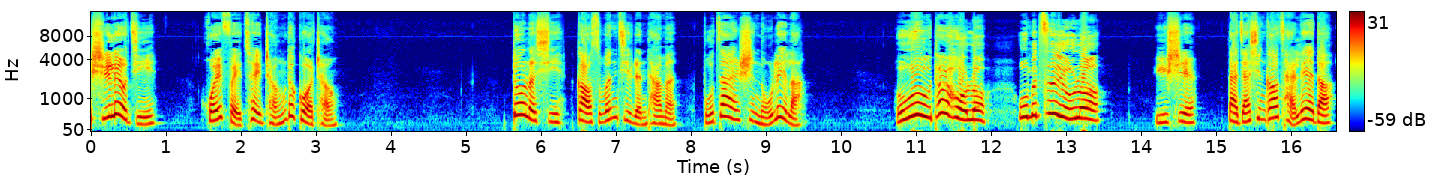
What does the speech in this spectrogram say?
十六集，回翡翠城的过程。多萝西告诉温基人他们不再是奴隶了。哦，太好了，我们自由了。于是大家兴高采烈的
